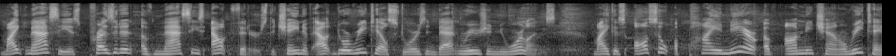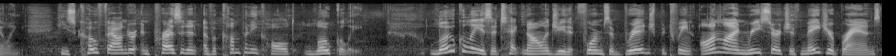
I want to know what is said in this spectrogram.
Mike Massey is president of Massey's Outfitters, the chain of outdoor retail stores in Baton Rouge and New Orleans. Mike is also a pioneer of omni-channel retailing. He's co-founder and president of a company called Locally. Locally is a technology that forms a bridge between online research of major brands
